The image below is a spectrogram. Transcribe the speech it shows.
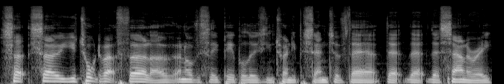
So, so you talked about furlough and obviously people losing 20% of their, their, their, their salary.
